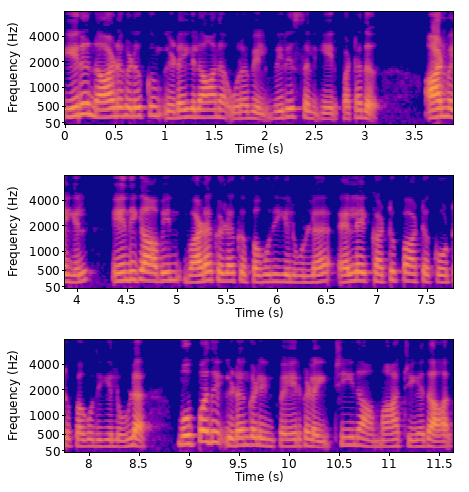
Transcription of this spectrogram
இரு நாடுகளுக்கும் இடையிலான உறவில் விரிசல் ஏற்பட்டது. அண்மையில் இந்தியாவின் வடகிழக்கு பகுதியில் உள்ள எல்லை கட்டுப்பாட்டு கோட்டு பகுதியில் உள்ள முப்பது இடங்களின் பெயர்களை சீனா மாற்றியதால்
